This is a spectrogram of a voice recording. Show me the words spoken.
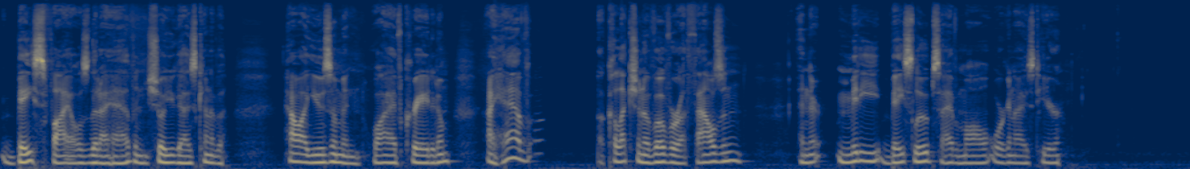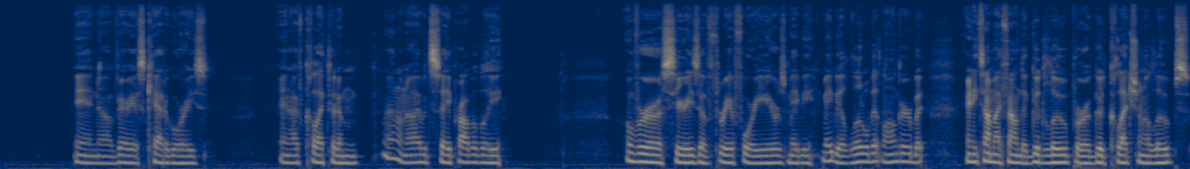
bass files that I have and show you guys kind of a, how I use them and why I've created them. I have a collection of over a thousand and they're MIDI bass loops. I have them all organized here in uh, various categories. And I've collected them, I don't know, I would say probably over a series of three or four years, maybe maybe a little bit longer. But anytime I found a good loop or a good collection of loops,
